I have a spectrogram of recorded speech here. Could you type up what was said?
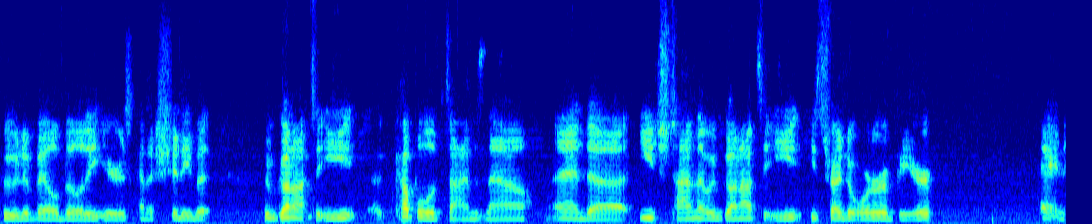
food availability here is kind of shitty, but we've gone out to eat a couple of times now, and uh, each time that we've gone out to eat, he's tried to order a beer, and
